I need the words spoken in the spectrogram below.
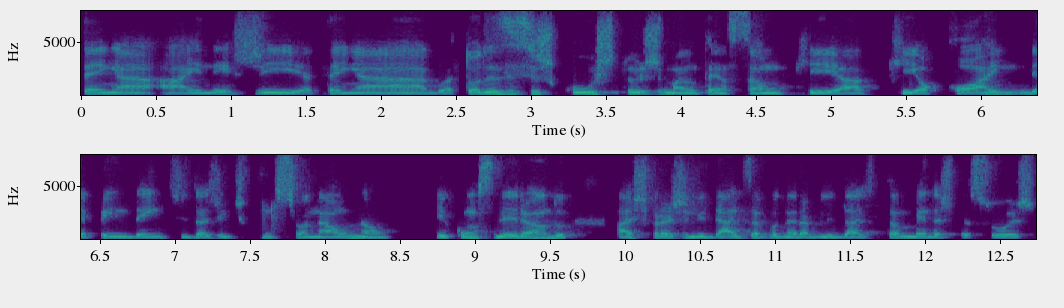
tem a, a, energia, tem a água, todos esses custos de manutenção que, a, que ocorrem independente da gente funcionar ou não. E considerando as fragilidades, a vulnerabilidade também das pessoas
